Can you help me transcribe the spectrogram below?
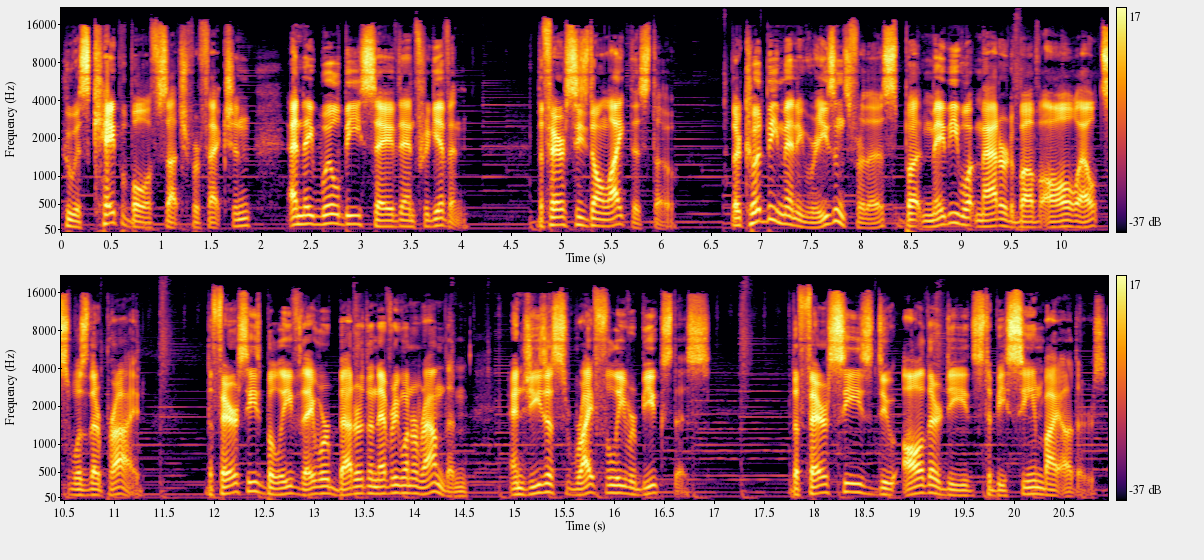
who is capable of such perfection, and they will be saved and forgiven. The Pharisees don't like this, though. There could be many reasons for this, but maybe what mattered above all else was their pride. The Pharisees believed they were better than everyone around them, and Jesus rightfully rebukes this. The Pharisees do all their deeds to be seen by others,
